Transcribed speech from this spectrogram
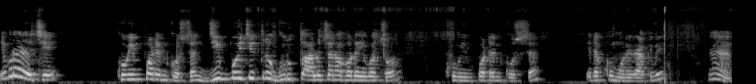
এবারে রয়েছে খুব ইম্পর্টেন্ট কোশ্চেন জীব বৈচিত্র্য গুরুত্ব আলোচনা করে এবছর। খুব ইম্পর্টেন্ট কোশ্চেন এটা খুব মনে রাখবে। হ্যাঁ।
